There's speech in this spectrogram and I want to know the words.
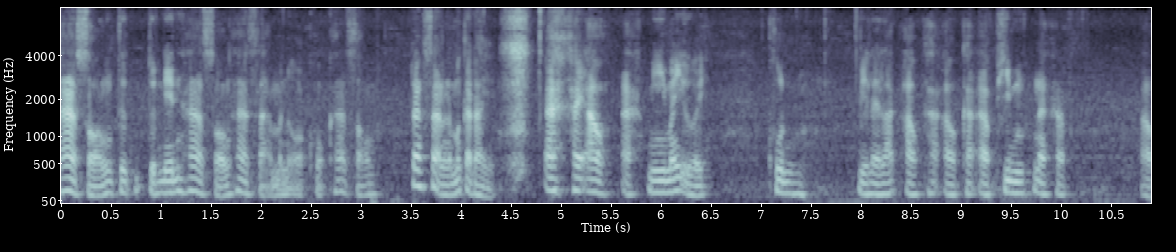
ห้าสองตัวตัวเน้นห้าสองห้าสามมันออกหกห้าสองตั้งสั่นแล้วมันก็ได้อะใครเอาอะมีไหมเอ่ย คุณมีอะไรรักษณ์เอาค่ะเอาค่ะเอาพิมพ์นะครับ เอา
